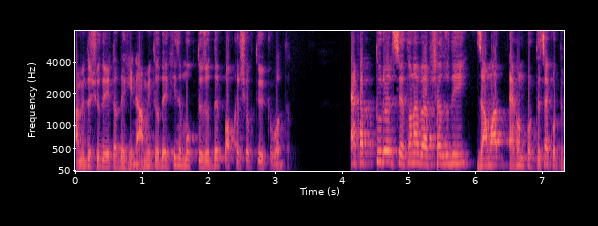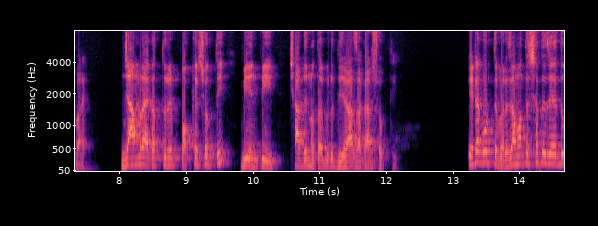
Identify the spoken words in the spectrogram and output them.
আমি তো শুধু এটা দেখি না, আমি তো দেখি যে মুক্তিযুদ্ধের পক্ষের শক্তি ঐক্যবদ্ধ। একাত্তরের চেতনা ব্যবসা যদি জামাত এখন করতে চায়, করতে পারে। যে আমরা একাত্তরের পক্ষের শক্তি, বিএনপি স্বাধীনতা বিরোধী রাজাকার শক্তি। এটা করতে পারে। জামাতের সাথে যেহেতু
